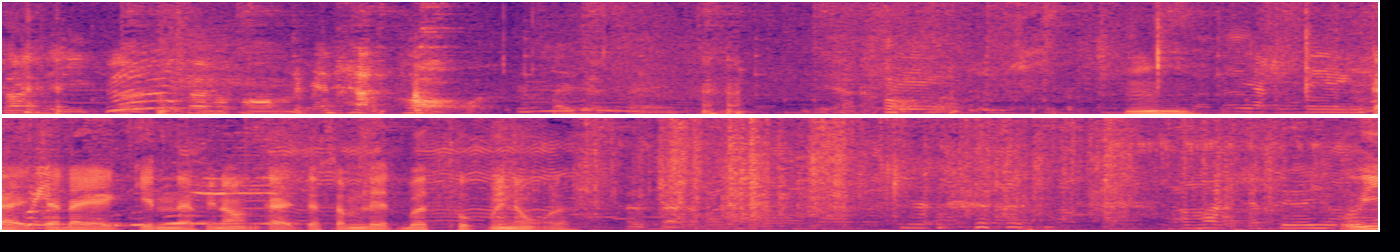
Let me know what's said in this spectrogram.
ใส่อีกใส่มาพร้อมจะเป็นหั่นพ่อว่ะใส่เดือดแพงอืมอยากเพลงไก่จะได้กินนะพี่น้องไก่จะสำเร็จเบิดทุกเมนูเลยใส่ใส่อะไรเอามากระซื้ออยู่อุ้ย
